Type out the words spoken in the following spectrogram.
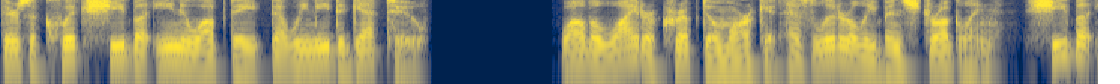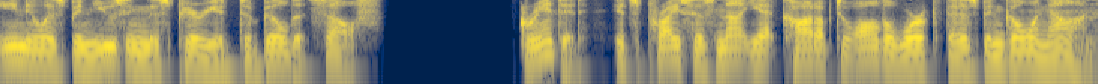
there's a quick Shiba Inu update that we need to get to. While the wider crypto market has literally been struggling, Shiba Inu has been using this period to build itself. Granted, its price has not yet caught up to all the work that has been going on,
